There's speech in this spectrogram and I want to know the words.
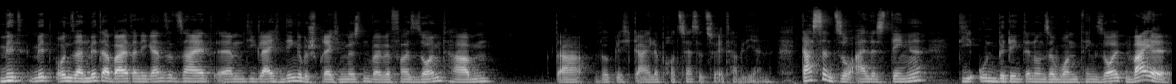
mit, mit unseren Mitarbeitern die ganze Zeit ähm, die gleichen Dinge besprechen müssen, weil wir versäumt haben, da wirklich geile Prozesse zu etablieren. Das sind so alles Dinge, die unbedingt in unser One Thing sollten, weil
